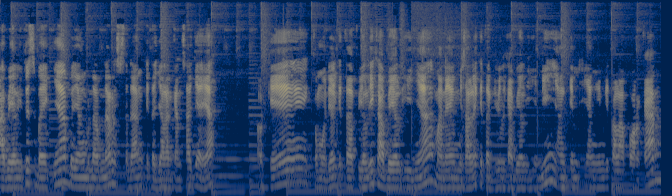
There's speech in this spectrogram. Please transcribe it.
ABL itu sebaiknya yang benar-benar sedang kita jalankan saja ya. Oke, kemudian kita pilih KBLI-nya, mana yang misalnya kita pilih KBLI ini yang yang ingin kita laporkan,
